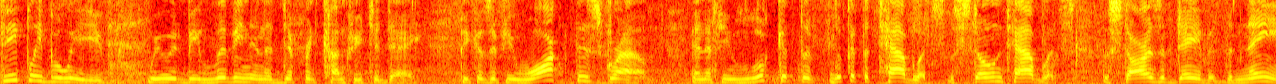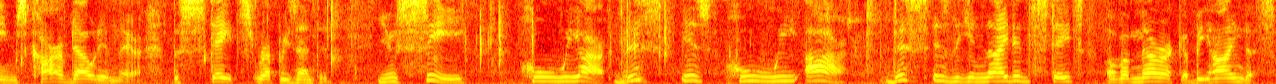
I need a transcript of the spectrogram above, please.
deeply believe we would be living in a different country today. Because if you walk this ground, and if you look at the look at the tablets, the stone tablets, the stars of David, the names carved out in there, the states represented, you see who we are. This is who we are. This is the United States of America behind us.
